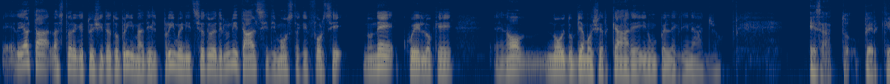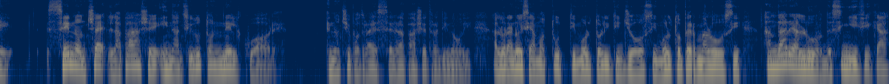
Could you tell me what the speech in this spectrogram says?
Eh, In realtà la storia che tu hai citato prima del primo iniziatore dell'Unitalsi dimostra che forse non è quello che eh, no, noi dobbiamo cercare in un pellegrinaggio. Esatto, perché se non c'è la pace innanzitutto nel cuore, e non ci potrà essere la pace tra di noi. Allora noi siamo tutti molto litigiosi, molto permalosi. Andare a Lourdes significa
